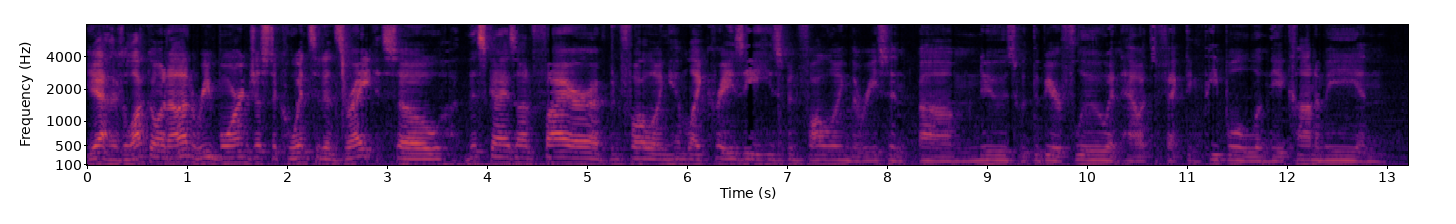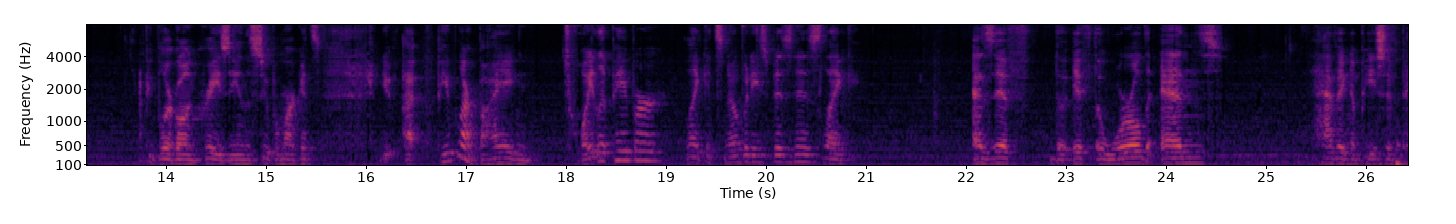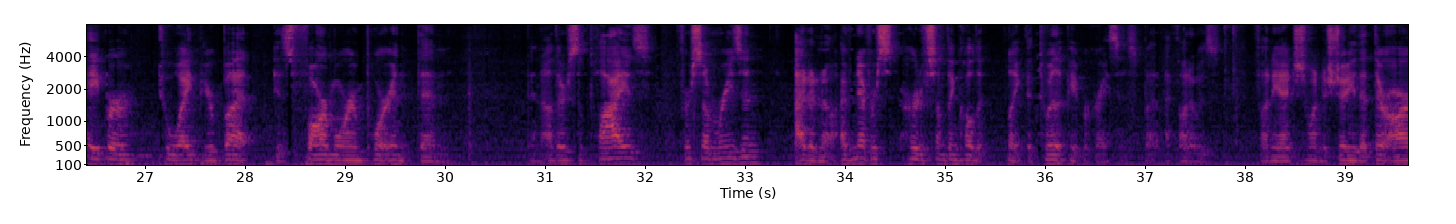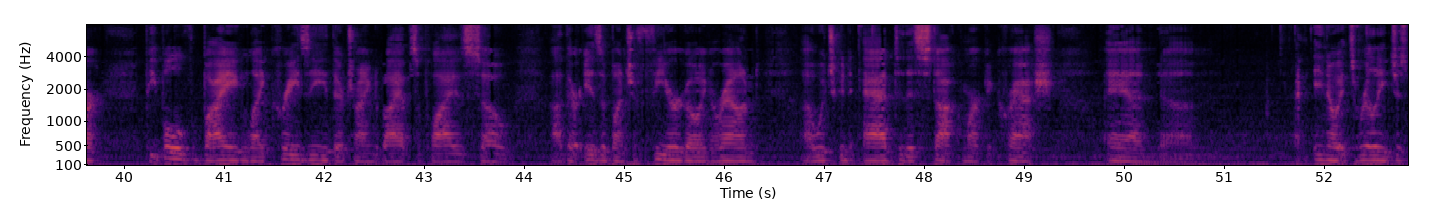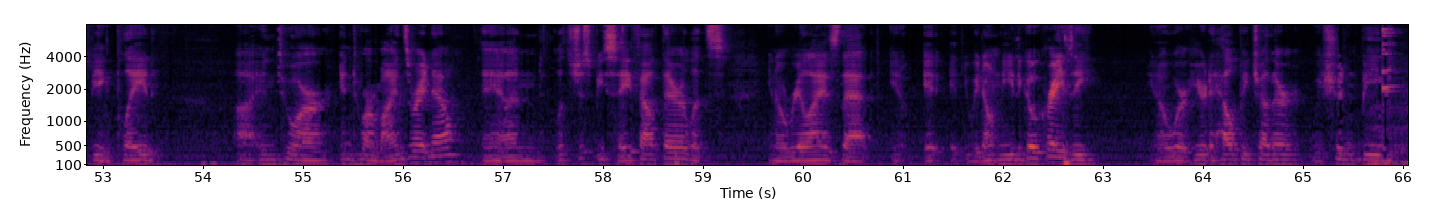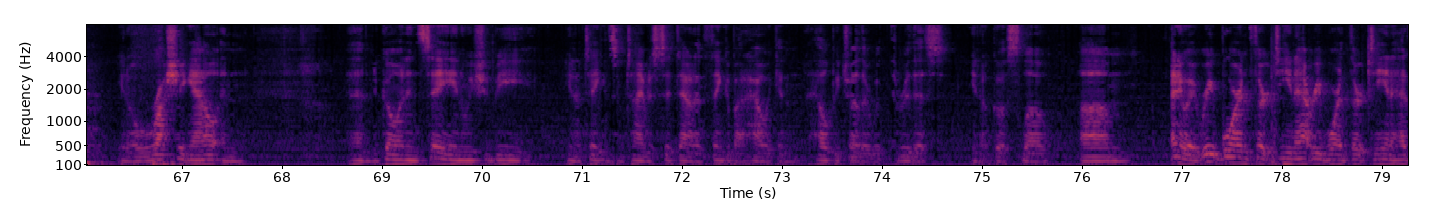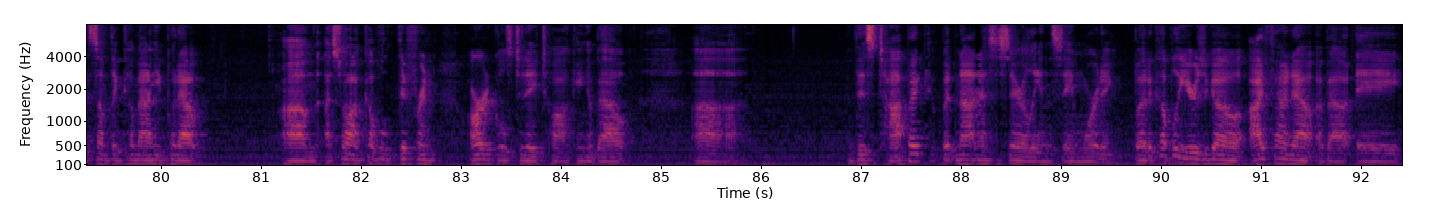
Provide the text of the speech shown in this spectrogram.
yeah, there's a lot going on. Reborn, just a coincidence, right? So this guy's on fire. I've been following him like crazy. He's been following the recent um, news with the beer flu and how it's affecting people and the economy, and people are going crazy in the supermarkets. You, I, people are buying toilet paper like it's nobody's business, like as if the if the world ends, having a piece of paper to wipe your butt is far more important than than other supplies for some reason. I don't know. I've never heard of something called it like the toilet paper crisis, but I thought it was funny. I just wanted to show you that there are people buying like crazy. They're trying to buy up supplies, so uh, there is a bunch of fear going around, uh, which could add to this stock market crash. And um, you know, it's really just being played uh, into our into our minds right now and let's just be safe out there. Let's you know realize that you know it, it, we don't need to go crazy. You know we're here to help each other. We shouldn't be you know rushing out and and going insane. We should be you know taking some time to sit down and think about how we can help each other with through this you know go slow. Um, anyway reborn 13 at reborn 13 I had something come out he put out. Um, I saw a couple different articles today talking about uh, this topic, but not necessarily in the same wording. But a couple years ago, I found out about a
